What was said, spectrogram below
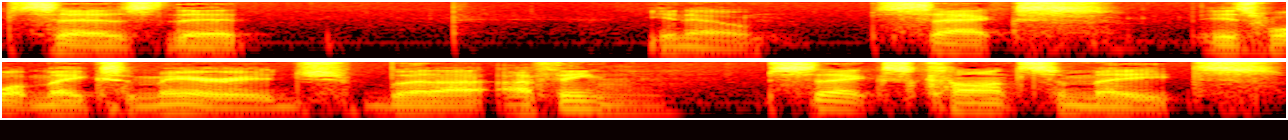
says that you know sex is what makes a marriage, but I, I think mm. sex consummates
